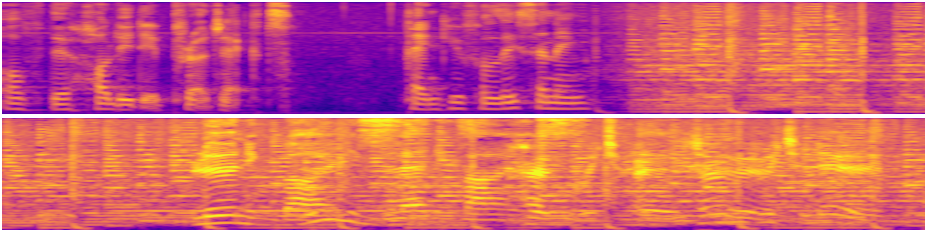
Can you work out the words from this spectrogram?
of the holiday project. Thank you for listening. Learning Bites, learning Bites, hungry to learn, hungry to learn.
